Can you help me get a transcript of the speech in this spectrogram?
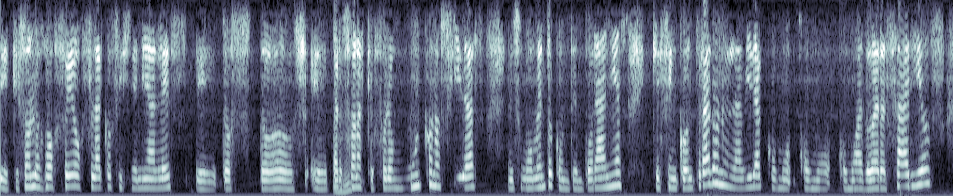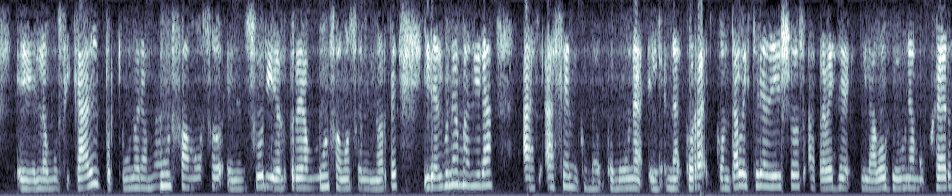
eh, que son los dos feos, flacos y geniales, eh, dos, dos eh, personas que fueron muy conocidas en su momento contemporáneas, que se encontraron en la vida como, como, como adversarios en lo musical, porque uno era muy famoso en el sur y el otro era muy famoso en el norte, y de alguna manera ha- hacen como, como una, contar la historia de ellos a través de, de la voz de una mujer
